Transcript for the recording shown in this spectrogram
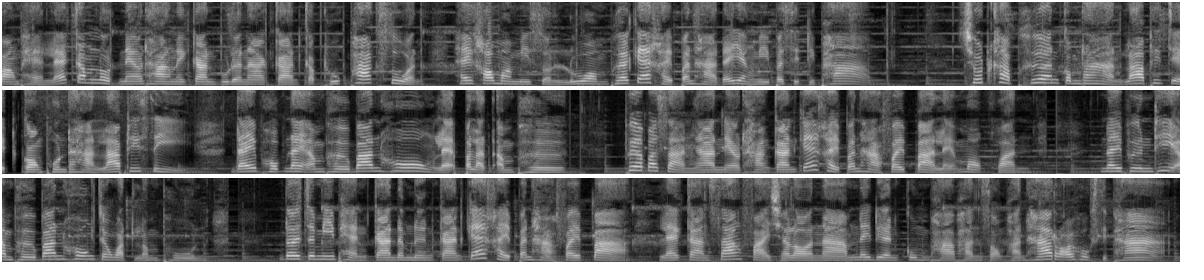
วางแผนและกำหนดแนวทางในการบูรณาการกับทุกภาคส่วน ให้เข้ามามีส่วนร่วม เพื่อแก้ไขปัญหาได้อย่างมีประสิทธิภาพ ชุดขับเคลื่อนกรมทหารราบที่ 7 กองพลทหารราบที่ 4 ได้พบในอำเภอบ้านโฮ่งและปลัดอำเภอ เพื่อประสานงานแนวทางการแก้ไขปัญหาไฟป่าและหมอกควัน ในพื้นที่อำเภอบ้านโฮ่งจังหวัดลำพูน โดยจะมีแผนการดำเนินการแก้ไขปัญหาไฟป่า และการสร้างฝ่ายชะลอน้ำในเดือนกุมภาพันธ์ 2565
